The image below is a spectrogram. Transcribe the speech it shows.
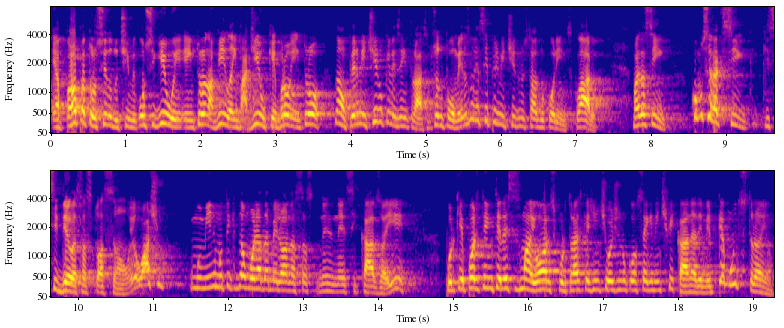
é a própria torcida do time, conseguiu, entrou na vila, invadiu, quebrou, entrou. Não, permitiram que eles entrassem. A torcida do Palmeiras não ia ser permitido no estado do Corinthians, claro. Mas assim, como será que se, que se deu essa situação? Eu acho, no mínimo, tem que dar uma olhada melhor nessa, nesse caso aí, porque pode ter interesses maiores por trás que a gente hoje não consegue identificar, né, Ademir? Porque é muito estranho.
